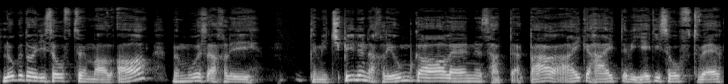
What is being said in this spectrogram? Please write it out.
Schaut euch die Software mal an. Man muss ein bisschen damit spielen, ein bisschen umgehen lernen. Es hat ein paar Eigenheiten wie jede Software,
